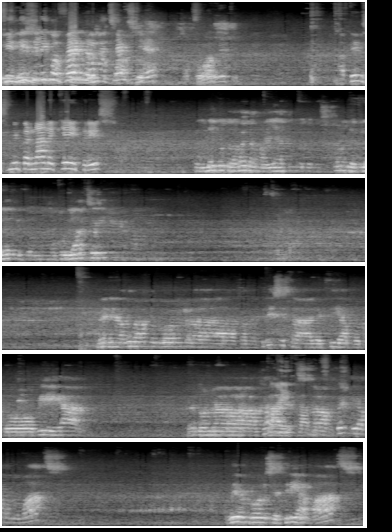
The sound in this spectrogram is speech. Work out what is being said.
Θυμίζει λίγο Βέρνερ με Τσέλσι, ε. Αυτή τη στιγμή περνάνε και οι τρεις. Ο Νίκο τραβάει τα μαλλιά του με το που σηκώνονται βλέπει τον ε, Πουλάτσι. Μένει να δούμε αν το γκολ α, θα μετρήσει, θα ελεγχθεί από το VAR με τον Χάβιτς Χάβιτς. να φεύγει από το μάτς. Δύο γκολ σε τρία μάτς.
